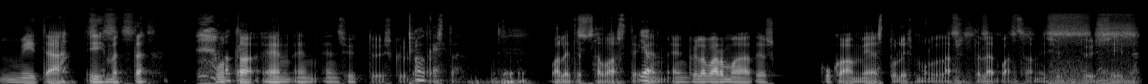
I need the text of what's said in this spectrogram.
mitä ihmettä, mutta en, en, en syttyisi kyllä Okei. tästä valitettavasti. Joo. En, en, kyllä varmaan, että jos kukaan mies tulisi mulle läpsyttelemään vatsaa, niin syttyisi siitä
